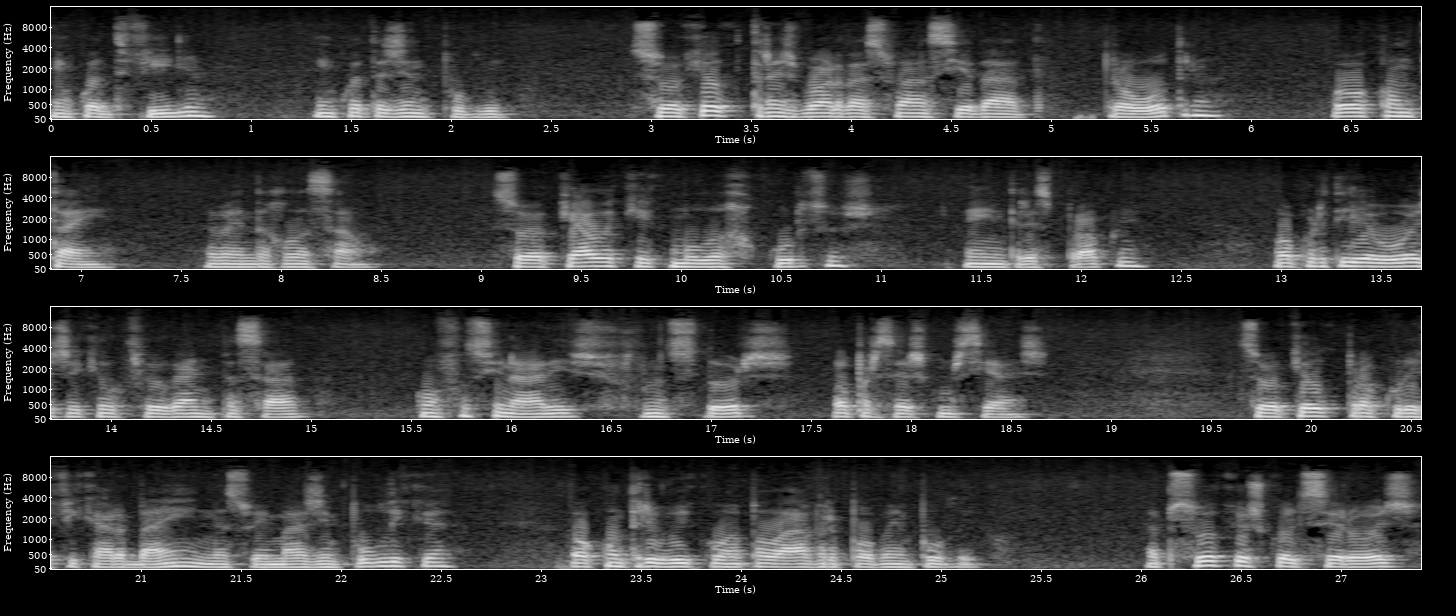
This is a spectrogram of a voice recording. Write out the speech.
enquanto filho, enquanto agente público? Sou aquele que transborda a sua ansiedade para o outro ou a contém, a bem da relação? Sou aquela que acumula recursos em interesse próprio ou partilha hoje aquele que foi o ganho passado com funcionários, fornecedores ou parceiros comerciais. Sou aquele que procura ficar bem na sua imagem pública ou contribui com a palavra para o bem público. A pessoa que eu escolho ser hoje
